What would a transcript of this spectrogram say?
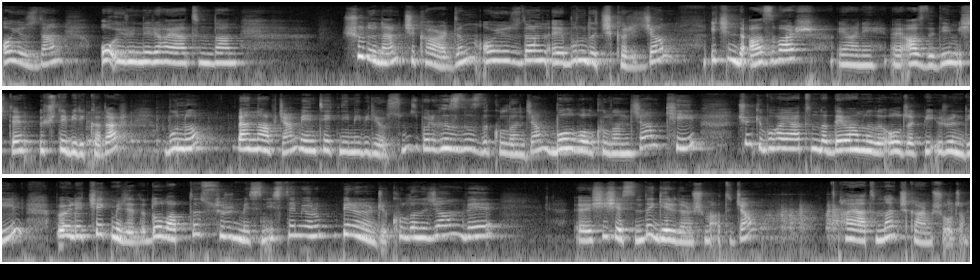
O yüzden o ürünleri hayatımdan şu dönem çıkardım. O yüzden e, bunu da çıkaracağım. İçinde az var. Yani e, az dediğim işte üçte biri kadar. Bunu ben ne yapacağım? Benim tekniğimi biliyorsunuz. Böyle hızlı hızlı kullanacağım. Bol bol kullanacağım ki çünkü bu hayatımda devamlılığı olacak bir ürün değil. Böyle çekmecede, dolapta sürünmesini istemiyorum. Bir an önce kullanacağım ve e, şişesini de geri dönüşüme atacağım. Hayatımdan çıkarmış olacağım.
